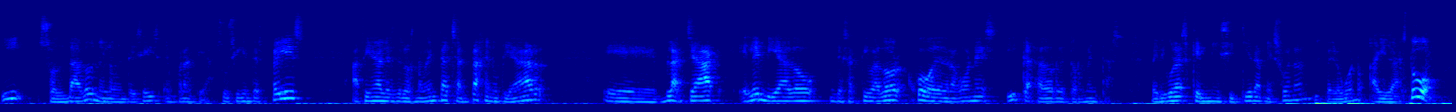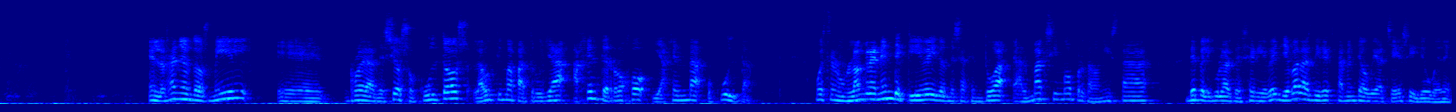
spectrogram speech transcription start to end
y Soldado en el 96 en Francia. Sus siguientes pelis a finales de los 90 Chantaje Nuclear, eh, Blackjack, El Enviado, Desactivador, Juego de Dragones y Cazador de Tormentas. Películas que ni siquiera me suenan, pero bueno, ahí las tuvo. En los años 2000 eh, rueda Deseos Ocultos, La Última Patrulla, Agente Rojo y Agenda Oculta. Muestran un Longren en declive y donde se acentúa al máximo protagonista de películas de serie B llevadas directamente a VHS y DVD.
